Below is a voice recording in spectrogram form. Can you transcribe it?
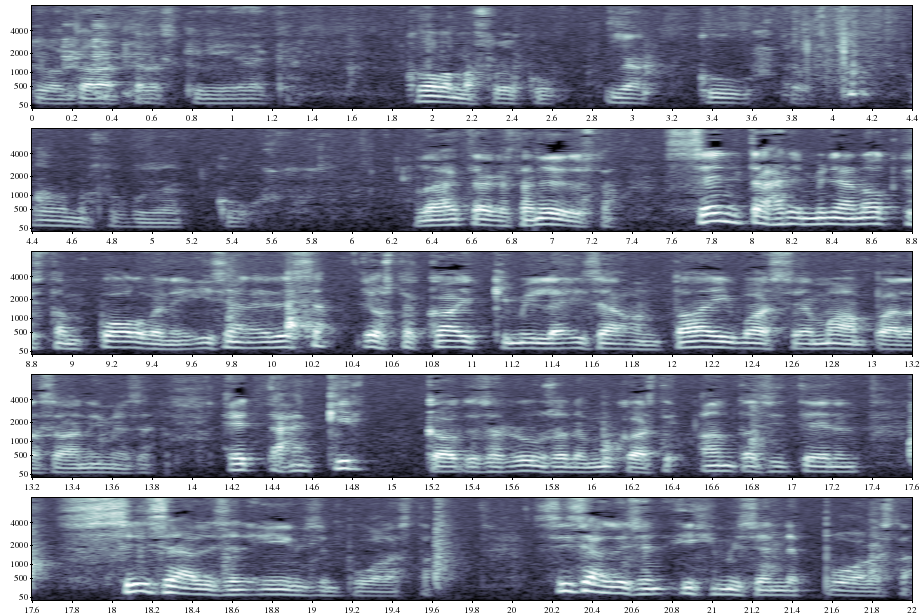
tuo Galatalaskirja jälkeen. Kolmas luku ja 16. Kolmas luku ja 16. Lähetäänkö sitä 14. Sen tähden minä notkistan polveni isän edessä, josta kaikki, millä isä on taivaassa ja maan päällä saa nimensä, että hän kirkkautensa runsauden mukaisesti antaisi teidän sisällisen ihmisen puolesta, sisällisen ihmisenne puolesta,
